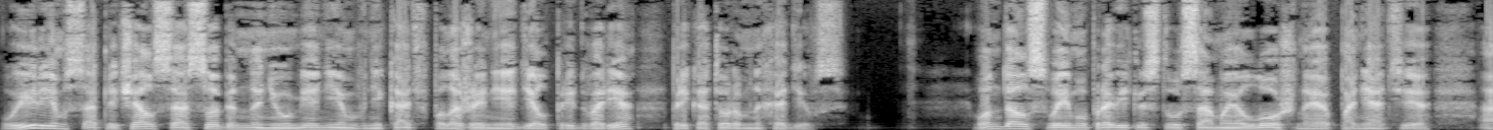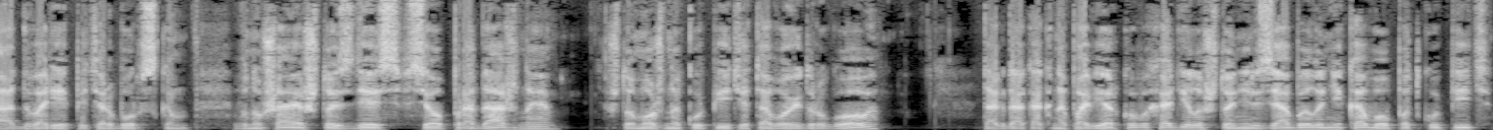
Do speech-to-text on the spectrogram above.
Уильямс отличался особенно неумением вникать в положение дел при дворе, при котором находился. Он дал своему правительству самое ложное понятие о дворе петербургском, внушая, что здесь все продажное — что можно купить и того, и другого, тогда как на поверку выходило, что нельзя было никого подкупить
